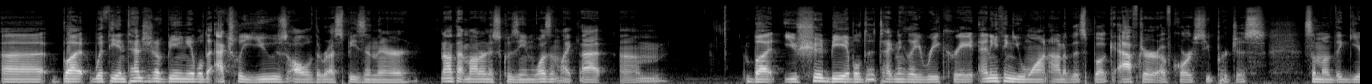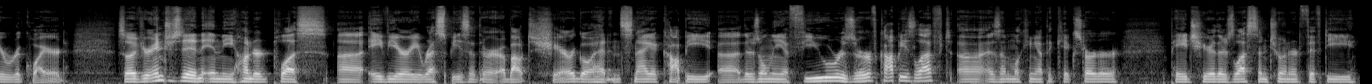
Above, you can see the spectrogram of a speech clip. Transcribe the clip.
uh, but with the intention of being able to actually use all of the recipes in there. Not that modernist cuisine wasn't like that, um, but you should be able to technically recreate anything you want out of this book after, of course, you purchase some of the gear required. So if you're interested in the 100 plus uh, aviary recipes that they're about to share, go ahead and snag a copy. Uh, there's only a few reserve copies left uh, as I'm looking at the Kickstarter page here. There's less than 250.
